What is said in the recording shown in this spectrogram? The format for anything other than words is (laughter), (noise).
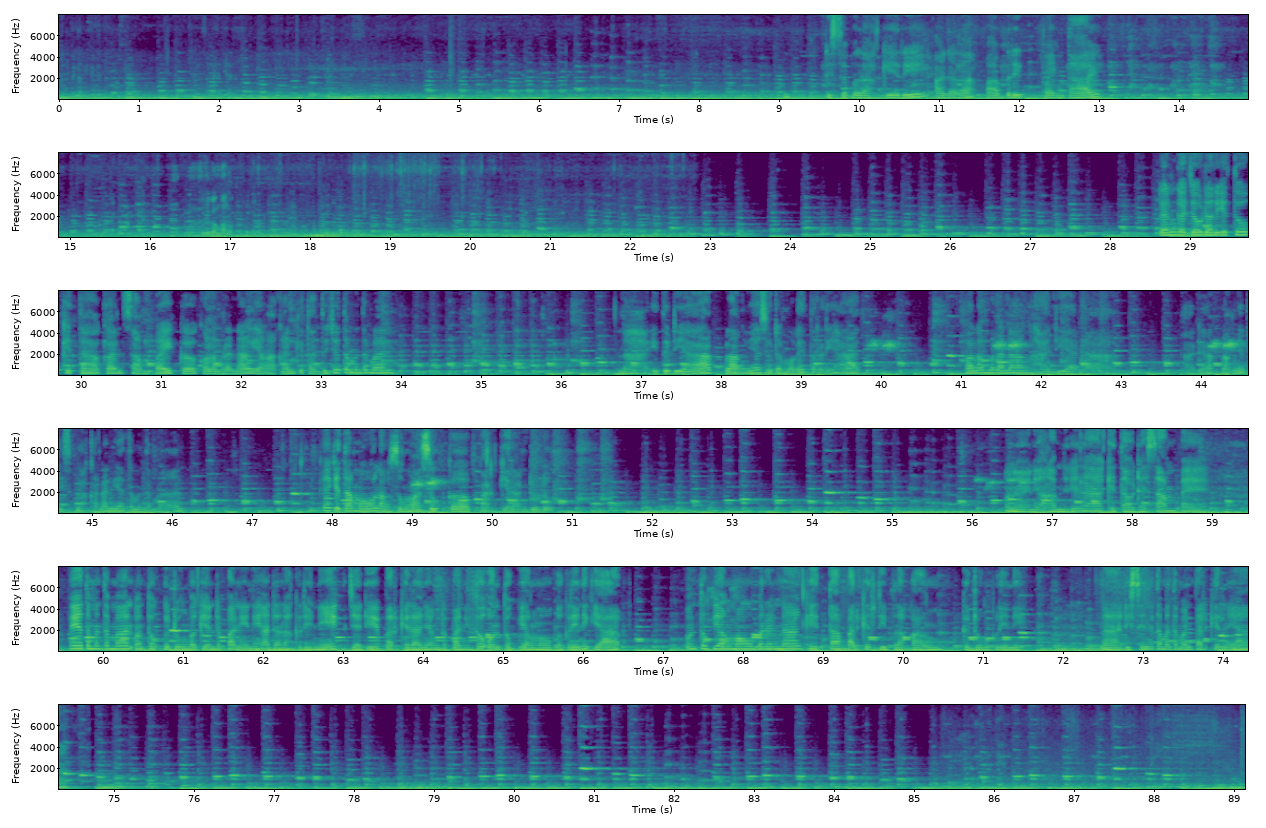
Di sebelah kiri adalah pabrik Feng Tai Dan gak jauh dari itu kita akan sampai ke kolam renang yang akan kita tuju teman-teman. Nah itu dia. Pelangnya sudah mulai terlihat. Kolam renang Hadiana. Ada pelangnya di sebelah kanan ya teman-teman. Oke kita mau langsung masuk ke parkiran dulu Nah ini alhamdulillah kita udah sampai. Nah ya teman-teman untuk gedung bagian depan ini adalah klinik. Jadi parkiran yang depan itu untuk yang mau ke klinik ya. Untuk yang mau berenang kita parkir di belakang gedung klinik. Nah di sini teman-teman parkirnya.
